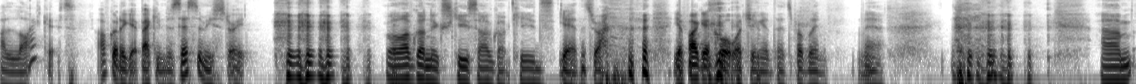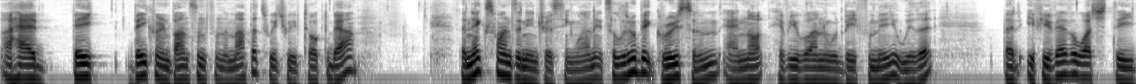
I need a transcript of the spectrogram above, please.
I like it. I've got to get back into Sesame Street. well, I've got an excuse, I've got kids. Yeah, that's right. yeah, if I get caught watching it, that's probably yeah. um, I had Be- Beaker and Bunsen from the Muppets, which we've talked about. The next one's an interesting one. It's a little bit gruesome, and not everyone would be familiar with it. But if you've ever watched the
